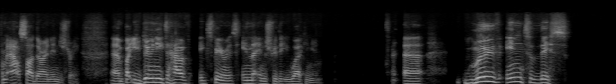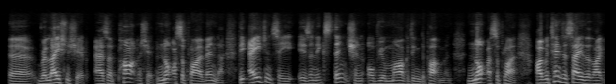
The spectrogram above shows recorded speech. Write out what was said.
from outside their own industry. Um, but you do need to have experience in that industry that you're working in. Uh, move into this uh, relationship as a partnership, not a supplier vendor. The agency is an extension of your marketing department, not a supplier. I would tend to say that like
